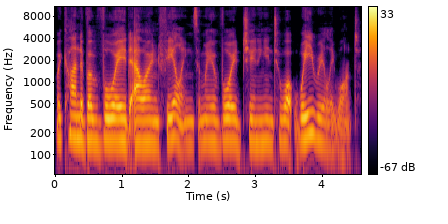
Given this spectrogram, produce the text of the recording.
We kind of avoid our own feelings and we avoid tuning into what we really want.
